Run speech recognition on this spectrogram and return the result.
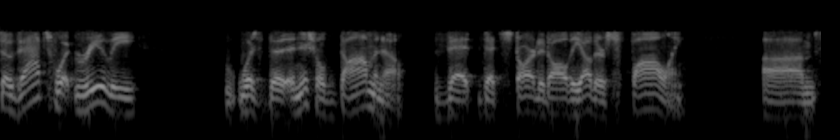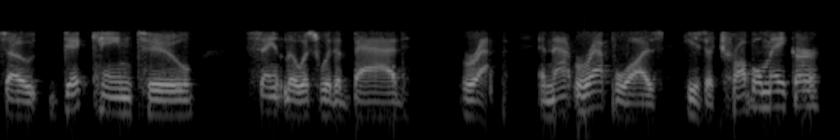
So that's what really was the initial domino that that started all the others falling. Um, so Dick came to St. Louis with a bad rep, and that rep was he's a troublemaker.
